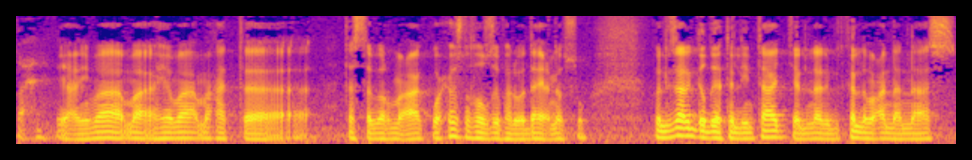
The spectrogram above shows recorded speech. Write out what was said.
صحيح. يعني ما ما هي ما ما حتى تستمر معك وحسن توظيف الودائع نفسه. فلذلك قضية الإنتاج اللي بيتكلموا عنها الناس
